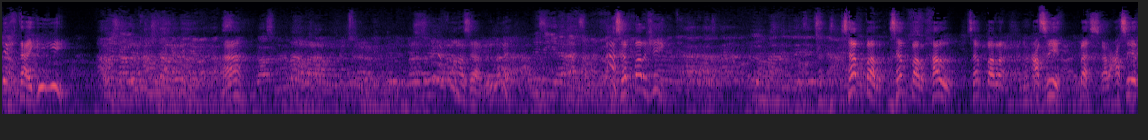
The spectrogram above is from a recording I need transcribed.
يحتاج يجي. ها؟ ما سافر لا. ما سبر شيء. سبر سبر خل سبر عصير. بس العصير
